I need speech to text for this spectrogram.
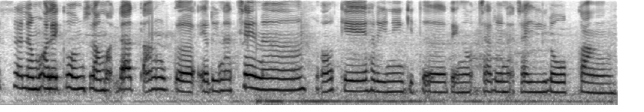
Assalamualaikum, selamat datang ke Erina Channel. Okey, hari ni kita tengok cara nak cari lokang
